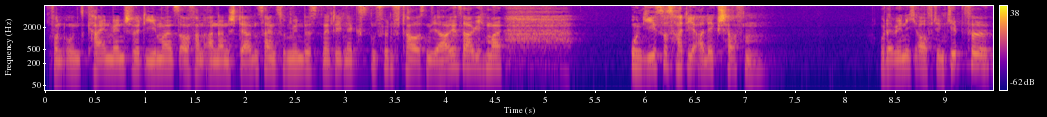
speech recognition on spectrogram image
von uns kein Mensch wird jemals auf einen anderen Stern sein, zumindest nicht die nächsten 5000 Jahre, sage ich mal. Und Jesus hat die alle geschaffen. Oder wenn ich auf den Gipfel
